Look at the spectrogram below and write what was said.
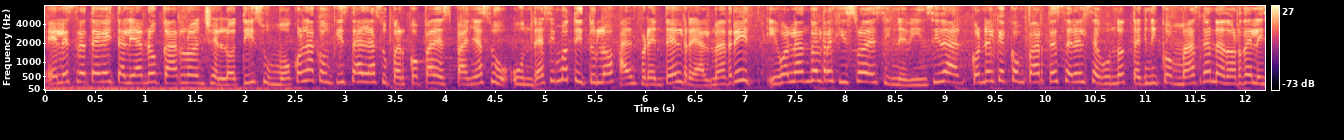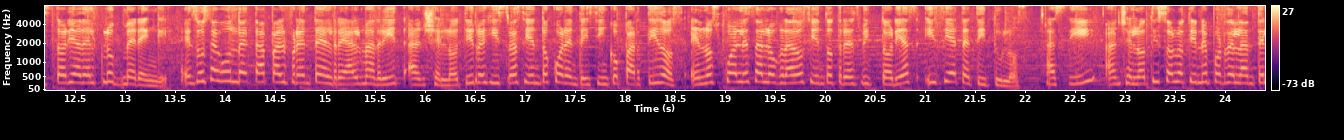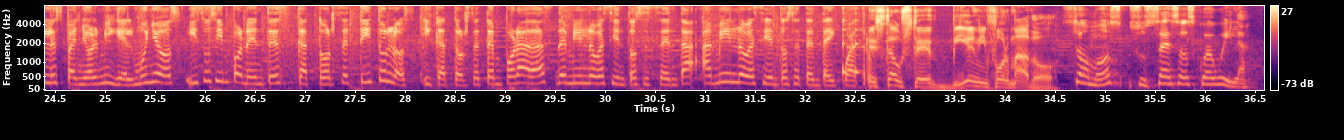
El estratega italiano Carlo Ancelotti sumó con la conquista de la Supercopa de España su undécimo título al frente del Real Madrid, igualando el registro de Zinedine Zidane, con el que comparte ser el segundo técnico más ganador de la historia del club merengue. En su segunda etapa al frente del Real Madrid, Ancelotti registra 145 partidos, en los cuales ha logrado 103 victorias y 7 títulos. Así, Ancelotti solo tiene por delante el español Miguel Muñoz y sus imponentes 14 títulos y 14 temporadas de 1960 a 1974. Está usted bien informado. Somos Sucesos Coahuila.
